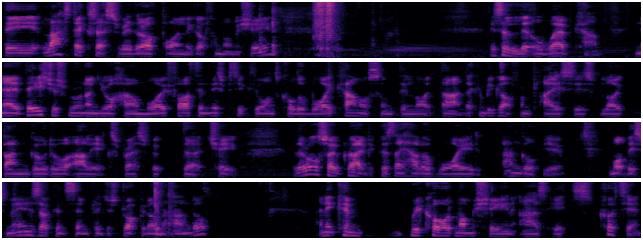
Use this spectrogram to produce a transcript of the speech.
the last accessory that I've finally got for my machine is a little webcam. Now these just run on your home Wi-Fi. I think this particular one's called a Wycam or something like that. They can be got from places like Banggood or AliExpress for dirt cheap. But they're also great because they have a wide angle view. And what this means is I can simply just drop it on the handle and it can record my machine as it's cutting.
